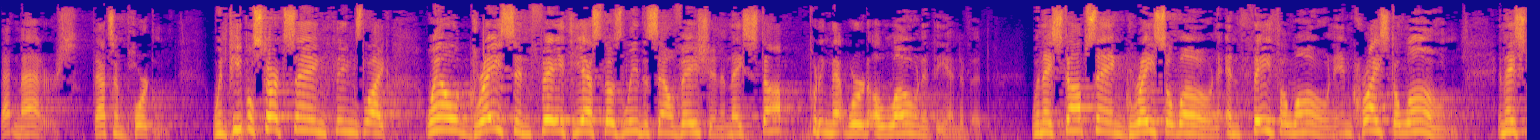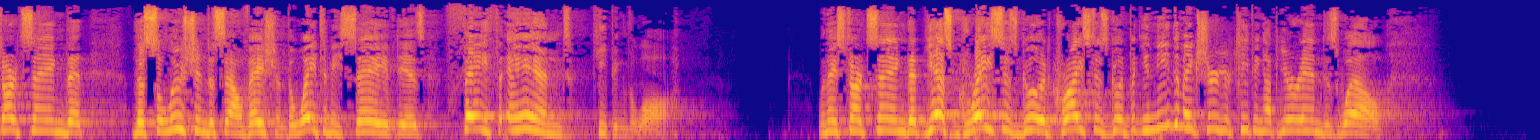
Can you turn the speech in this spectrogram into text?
that matters. That's important. When people start saying things like, well, grace and faith, yes, those lead to salvation, and they stop putting that word alone at the end of it. When they stop saying grace alone and faith alone in Christ alone, and they start saying that the solution to salvation, the way to be saved is faith and keeping the law. When they start saying that yes, grace is good, Christ is good, but you need to make sure you're keeping up your end as well.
